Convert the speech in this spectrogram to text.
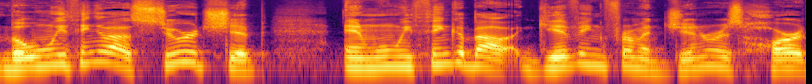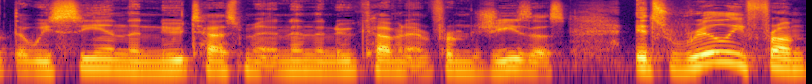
But when we think about stewardship, and when we think about giving from a generous heart that we see in the New Testament and in the New Covenant from Jesus, it's really from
